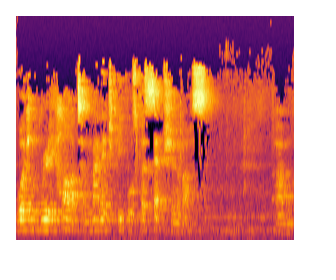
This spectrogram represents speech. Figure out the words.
working really hard to manage people's perception of us. Um,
